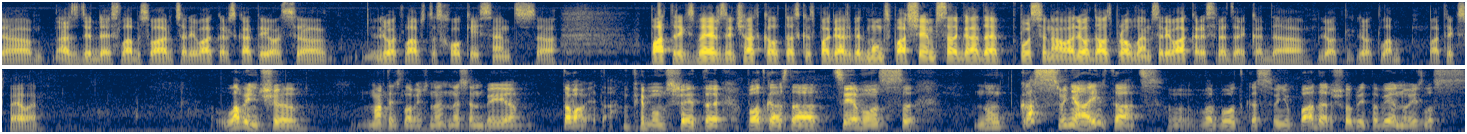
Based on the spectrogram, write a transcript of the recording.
uh, esmu dzirdējis labus vārdus, arī vakar skatījos. Uh, ļoti labs tas hockey sens. Uh, Patriks Bērziņš atkal tas, kas pagājušajā gadā mums pašiem sagādāja pusfinālā ļoti daudz problēmas. Arī vakar es redzēju, ka ļoti, ļoti labi Patriks spēlē. Labiņš, Mārtiņš Labiņš nesen bija tavā vietā pie mums šeit podkāstā ciemos. Nu, kas viņā ir tāds, varbūt, kas viņu padara šobrīd par vienu no izlases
